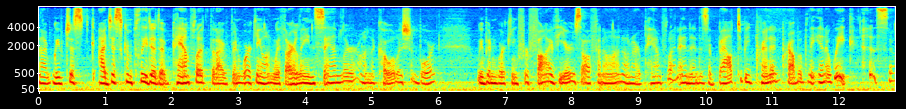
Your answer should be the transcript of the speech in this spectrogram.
I, we've just, I just completed a pamphlet that I've been working on with Arlene Sandler on the coalition board We've been working for five years off and on on our pamphlet, and it is about to be printed probably in a week. so,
